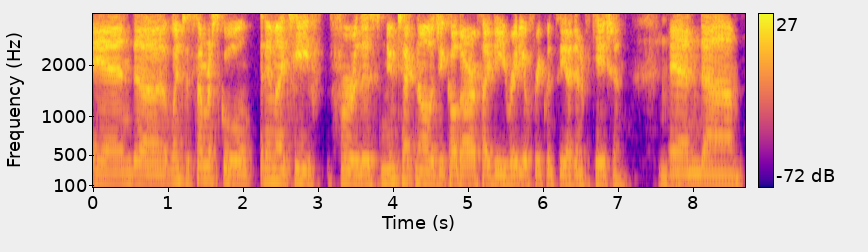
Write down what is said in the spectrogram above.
and uh, went to summer school at MIT f- for this new technology called RFID, radio frequency identification, mm-hmm. and um,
